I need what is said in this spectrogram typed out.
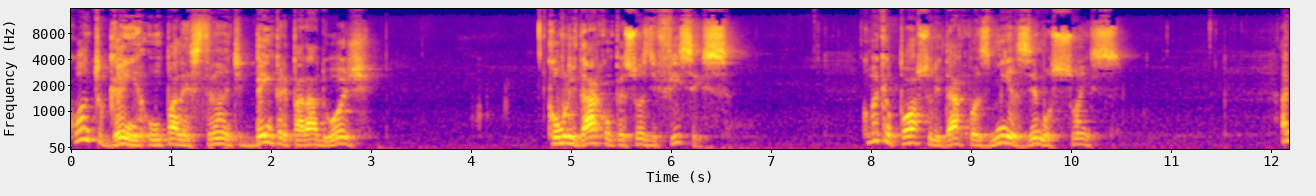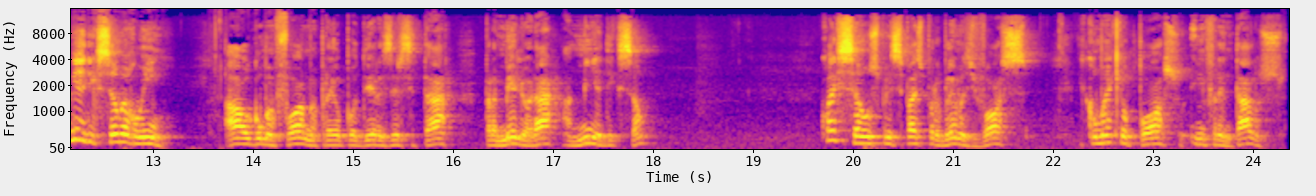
Quanto ganha um palestrante bem preparado hoje? Como lidar com pessoas difíceis? Como é que eu posso lidar com as minhas emoções? A minha dicção é ruim. Há alguma forma para eu poder exercitar, para melhorar a minha dicção? Quais são os principais problemas de voz e como é que eu posso enfrentá-los?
